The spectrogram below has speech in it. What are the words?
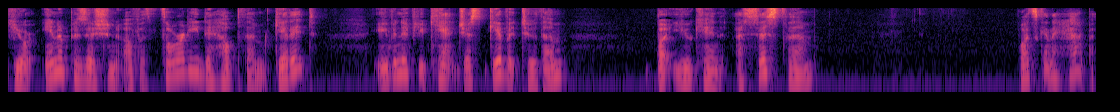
You're in a position of authority to help them get it even if you can't just give it to them, but you can assist them, what's going to happen?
